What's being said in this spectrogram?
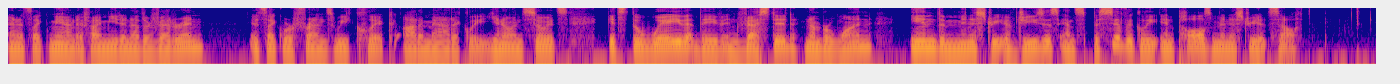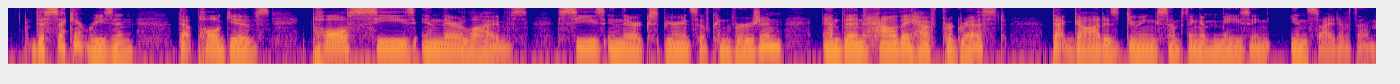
and it's like man if i meet another veteran it's like we're friends we click automatically you know and so it's it's the way that they've invested, number one, in the ministry of Jesus and specifically in Paul's ministry itself. The second reason that Paul gives, Paul sees in their lives, sees in their experience of conversion, and then how they have progressed, that God is doing something amazing inside of them.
